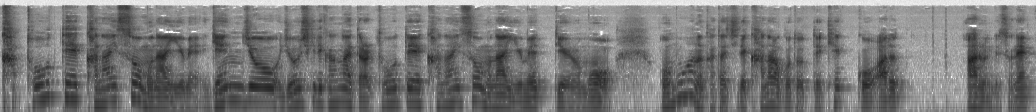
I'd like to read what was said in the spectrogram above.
か、到底叶いそうもない夢。現状、常識で考えたら到底叶いそうもない夢っていうのも、思わぬ形で叶うことって結構ある、あるんですよね。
